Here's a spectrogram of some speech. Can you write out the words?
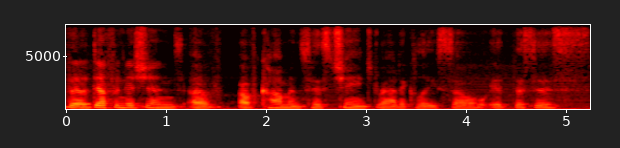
the definitions of, of commons has changed radically. So it, this is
